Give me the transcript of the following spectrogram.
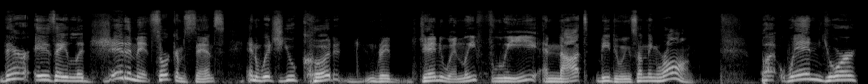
there is a legitimate circumstance in which you could genuinely flee and not be doing something wrong. But when your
